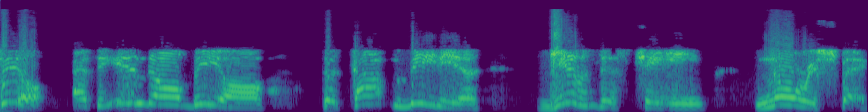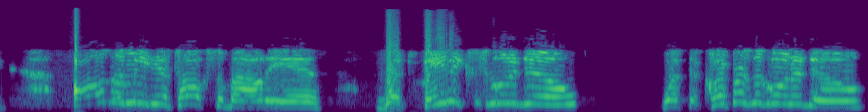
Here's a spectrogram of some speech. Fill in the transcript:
Still, at the end all be all, the top media gives this team no respect. All the media talks about is what Phoenix is going to do, what the Clippers are going to do,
